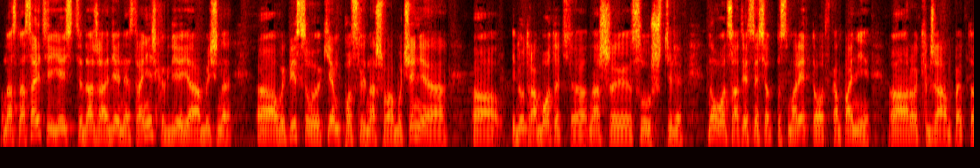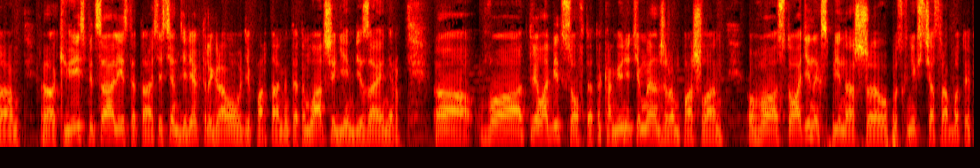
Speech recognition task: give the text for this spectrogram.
у нас на сайте есть даже отдельная страничка, где я обычно э, выписываю, кем после нашего обучения идут работать э, наши слушатели. Ну вот, соответственно, если вот посмотреть, то вот в компании э, Rocket Jump это QA-специалист, это ассистент директора игрового департамента, это младший геймдизайнер. В Trilobit Soft это комьюнити-менеджером пошла. В 101 XP наш выпускник сейчас работает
